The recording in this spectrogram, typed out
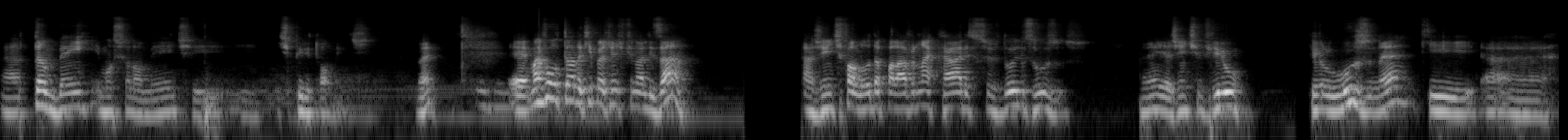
uh, também emocionalmente e, espiritualmente. Né? Uhum. É, mas voltando aqui para a gente finalizar, a gente falou da palavra na cara e seus dois usos. Né, e a gente viu pelo uso né, que uh,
